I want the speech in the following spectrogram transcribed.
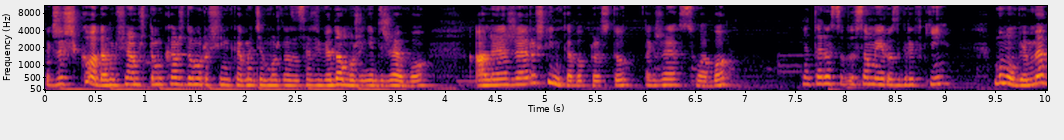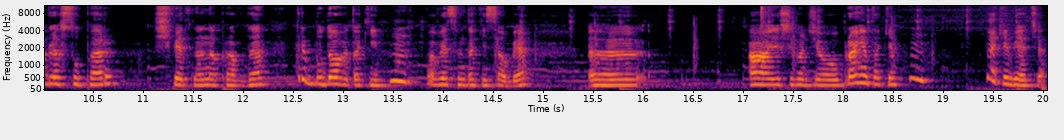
Także szkoda, myślałam, że tam każdą roślinkę będzie można zasadzić. Wiadomo, że nie drzewo, ale że roślinkę po prostu. Także słabo. Ja teraz co do samej rozgrywki. Bo mówię, meble super, świetne naprawdę. Tryb budowy taki, hmm, powiedzmy taki sobie. Yy, a jeśli chodzi o ubrania, takie, hmm, jakie wiecie.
